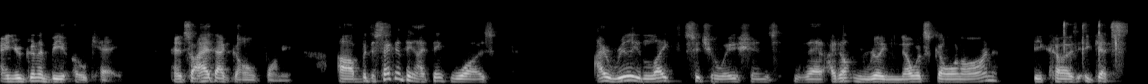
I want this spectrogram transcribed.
and you're going to be okay. And so I had that going for me. Uh, but the second thing I think was I really like situations that I don't really know what's going on because it gets,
